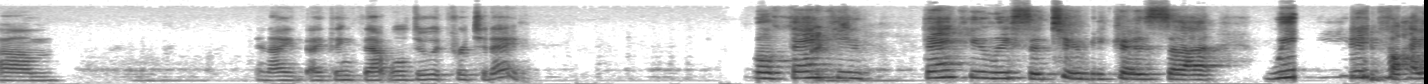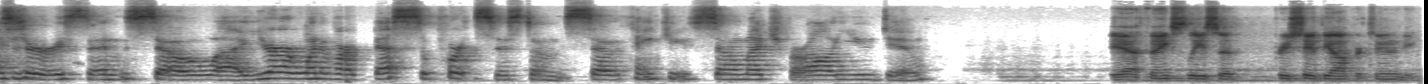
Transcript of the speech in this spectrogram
Um, and I, I think that will do it for today. Well, thank you. Thank you, Lisa, too, because uh, we advisors. And so uh, you're one of our best support systems. So thank you so much for all you do. Yeah, thanks, Lisa. Appreciate the opportunity.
